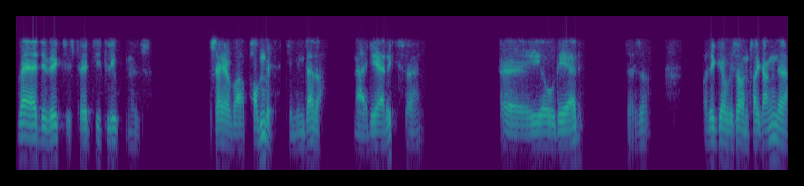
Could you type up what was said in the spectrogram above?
hvad er det vigtigste i dit liv, Niels? Så sagde jeg bare, prompte til min datter. Nej, det er det ikke, sagde han. Øh, jo, det er det, sagde så. Og det gjorde vi sådan tre gange der.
